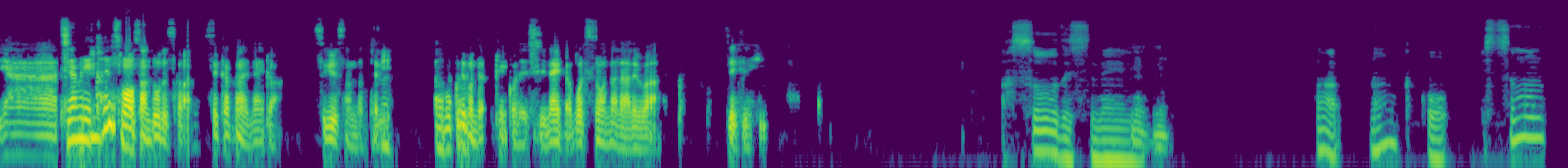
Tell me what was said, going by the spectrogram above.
いやー、ちなみにカリスマさんどうですか？せっかくなので何か、杉浦さんだったり、はいあ僕でも結構ですし、何かご質問などあれば、ぜひぜひ。あそうですうんね。うん。まあ、なんかこう、質問っ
